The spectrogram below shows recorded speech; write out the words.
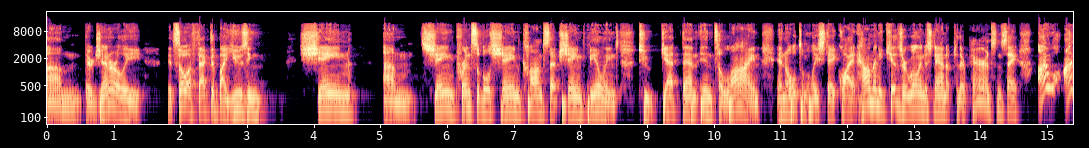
um they're generally it's so effective by using shame um shame principles shame concepts shame feelings to get them into line and ultimately stay quiet how many kids are willing to stand up to their parents and say i will i'm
